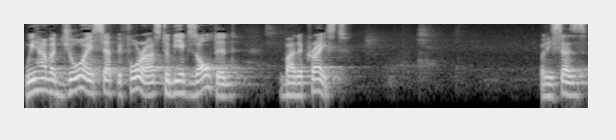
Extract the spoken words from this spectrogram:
We have a joy set before us to be exalted by the Christ. But he says,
